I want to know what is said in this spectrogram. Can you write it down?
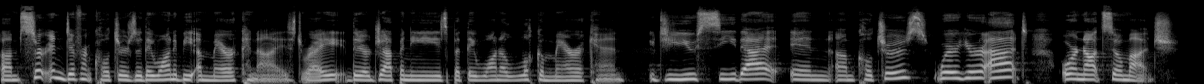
um, certain different cultures, or they want to be Americanized, right? They're Japanese, but they want to look American do you see that in um, cultures where you're at or not so much?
